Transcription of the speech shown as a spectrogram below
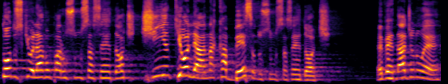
Todos que olhavam para o sumo sacerdote tinham que olhar na cabeça do sumo sacerdote. É verdade ou não é?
